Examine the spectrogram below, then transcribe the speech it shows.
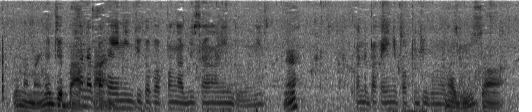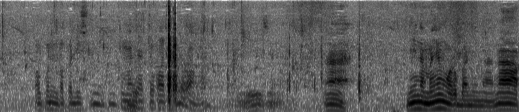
itu namanya Karena pakai jebakan. ini juga papa nggak bisa ngelindungi. Ini papa juga nggak bisa. bisa. Walaupun papa di sini kan cuma Iya. satu kotak doang kan. Bisa. Nah, ini namanya ngorbanin anak,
